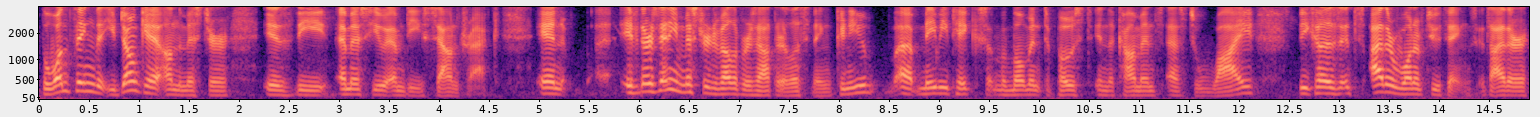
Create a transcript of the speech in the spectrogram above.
The one thing that you don't get on the MiSTer is the MSU MD soundtrack. And uh, if there's any MiSTer developers out there listening, can you uh, maybe take some, a moment to post in the comments as to why? Because it's either one of two things. It's either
